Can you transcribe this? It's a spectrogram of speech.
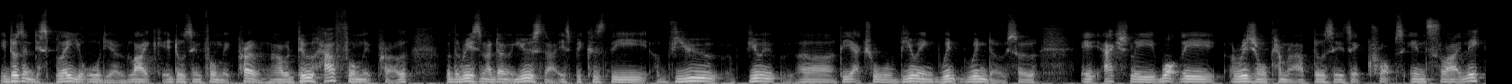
it doesn't display your audio like it does in Filmic Pro. Now I do have Filmic Pro, but the reason I don't use that is because the view viewing uh, the actual viewing win window. So it actually what the original camera app does is it crops in slightly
